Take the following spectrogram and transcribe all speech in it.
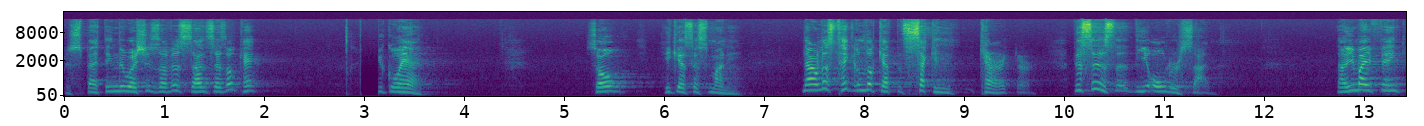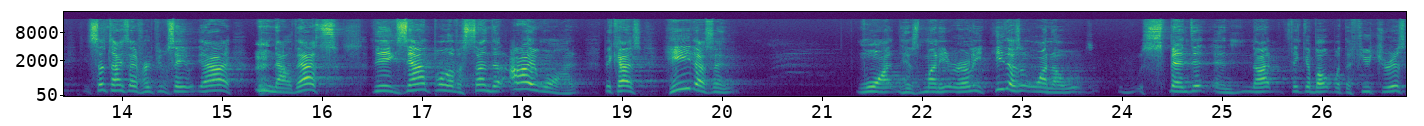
respecting the wishes of his son, says, okay, you go ahead. So he gets this money. Now let's take a look at the second character. This is the, the older son. Now, you might think, sometimes I've heard people say, yeah, now that's the example of a son that I want because he doesn't want his money early. He doesn't want to spend it and not think about what the future is.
